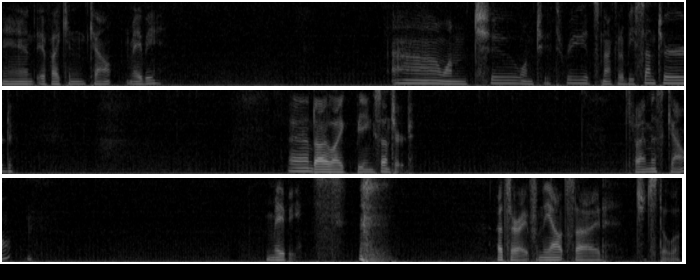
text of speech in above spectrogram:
And if I can count, maybe. Uh, one, two, one, two, three. It's not going to be centered. And I like being centered. Did I miscount? Maybe. That's alright. From the outside, it should still look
